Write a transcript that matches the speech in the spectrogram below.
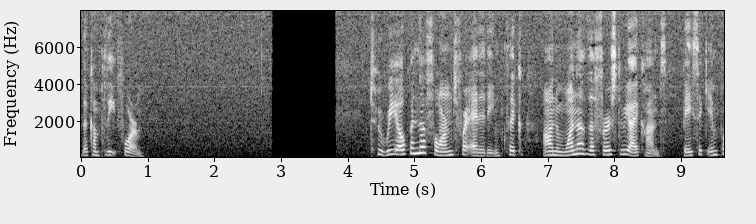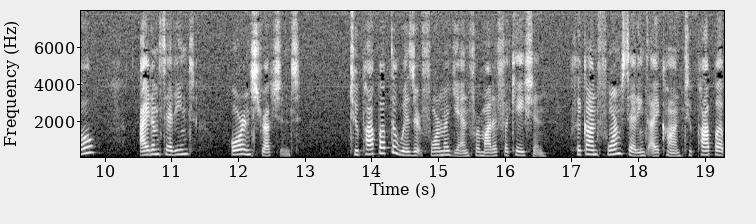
the complete form. To reopen the forms for editing, click on one of the first three icons, Basic Info, Item Settings, or Instructions. To pop up the wizard form again for modification, click on Form Settings icon to pop up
